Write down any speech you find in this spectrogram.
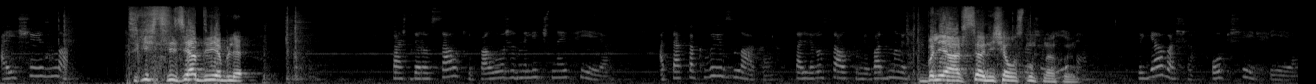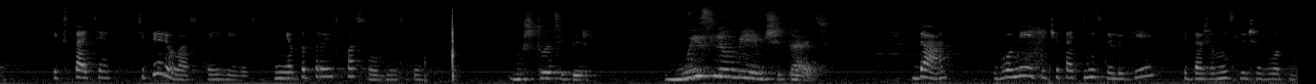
а еще и зла. Такие сидят две, бля. Каждой русалке положена личная фея. А так как вы Злата стали русалками в одной Бля, все, ничего уснуть нахуй. то я ваша общая фея. И, кстати, теперь у вас появились некоторые способности. Мы что теперь? Мысли умеем читать? Да, вы умеете читать мысли людей и даже мысли животных.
